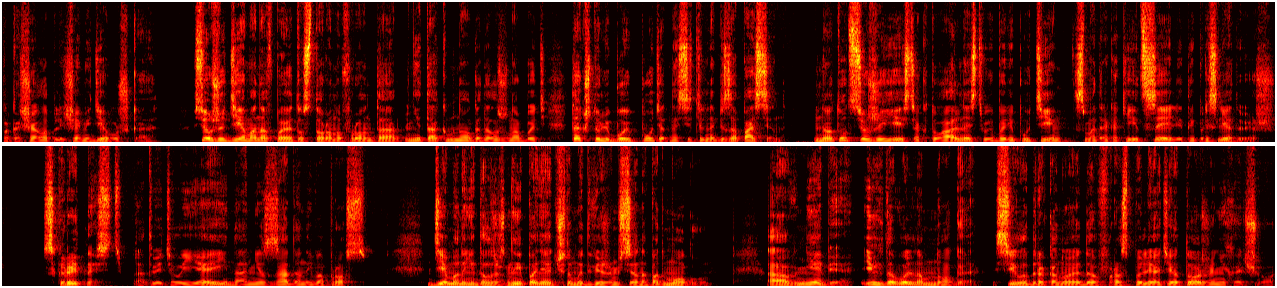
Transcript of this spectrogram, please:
покачала плечами девушка. Все же демонов по эту сторону фронта не так много должно быть, так что любой путь относительно безопасен. Но тут все же есть актуальность в выборе пути, смотря какие цели ты преследуешь. «Скрытность», — ответил я ей на незаданный вопрос. «Демоны не должны понять, что мы движемся на подмогу. А в небе их довольно много. Силы драконоидов распылять я тоже не хочу.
